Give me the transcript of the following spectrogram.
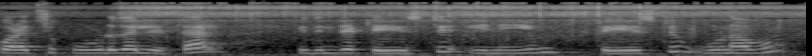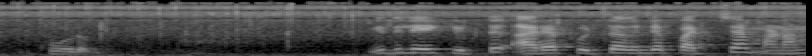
കുറച്ച് കൂടുതലിട്ടാൽ ഇതിന്റെ ടേസ്റ്റ് ഇനിയും ടേസ്റ്റും ഗുണവും കൂടും. ഇതിലേക്കിട്ട് അരപ്പിട്ട് അതിന്റെ പച്ച മണം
